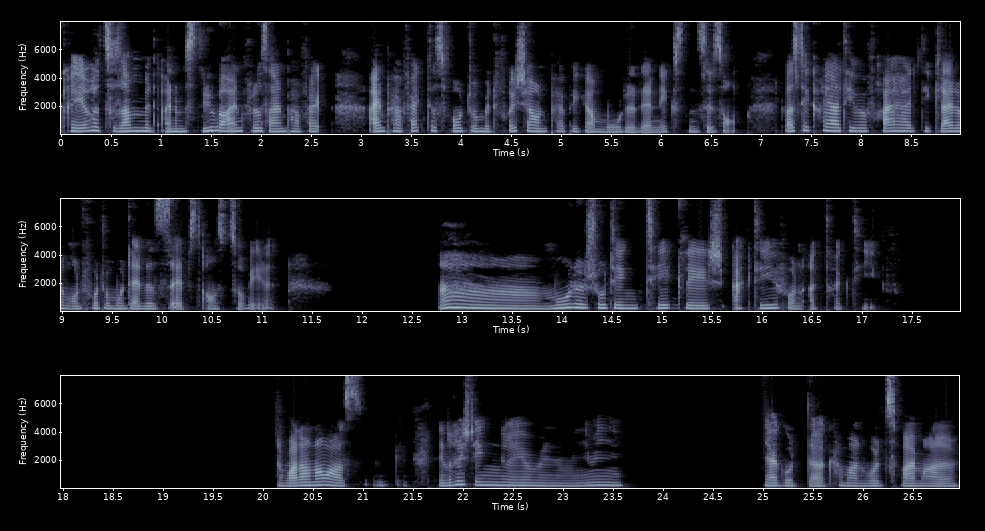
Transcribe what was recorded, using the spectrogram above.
Kreiere zusammen mit einem Stilbeeinfluss ein, perfek ein perfektes Foto mit frischer und peppiger Mode der nächsten Saison. Du hast die kreative Freiheit, die Kleidung und Fotomodelle selbst auszuwählen. Ah, Modeshooting täglich aktiv und attraktiv. Da war doch noch was. Den richtigen. Ja gut, da kann man wohl zweimal.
